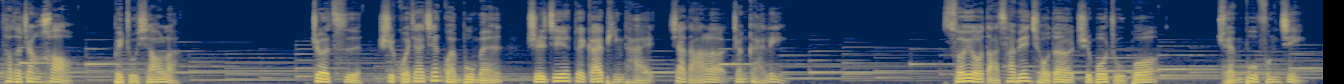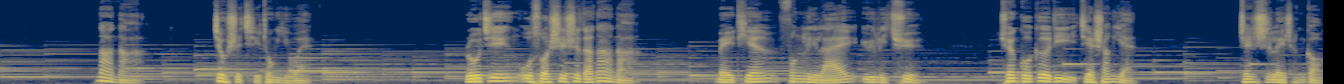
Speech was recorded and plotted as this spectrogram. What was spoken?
她的账号被注销了。这次是国家监管部门直接对该平台下达了整改令，所有打擦边球的直播主播全部封禁，娜娜就是其中一位。如今无所事事的娜娜。每天风里来雨里去，全国各地接商演，真是累成狗。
